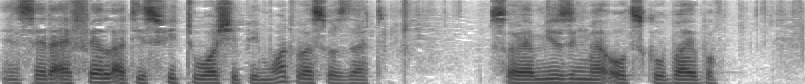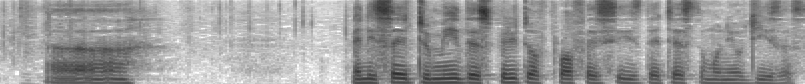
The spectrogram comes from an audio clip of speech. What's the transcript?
and said, I fell at his feet to worship him. What verse was that? Sorry, I'm using my old school Bible. Uh, and he said to me, The spirit of prophecy is the testimony of Jesus.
